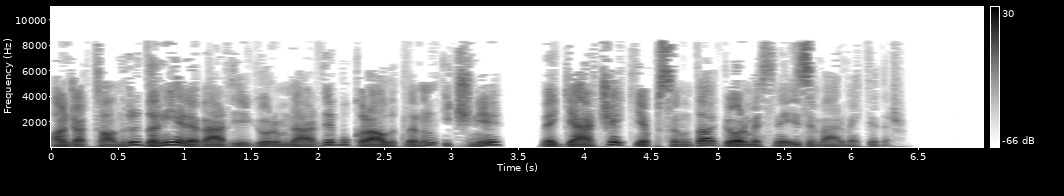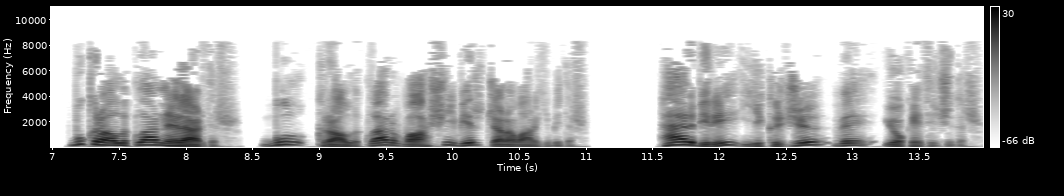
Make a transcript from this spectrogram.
Ancak Tanrı Daniel'e verdiği görümlerde bu krallıkların içini ve gerçek yapısını da görmesine izin vermektedir. Bu krallıklar nelerdir? Bu krallıklar vahşi bir canavar gibidir. Her biri yıkıcı ve yok edicidir.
